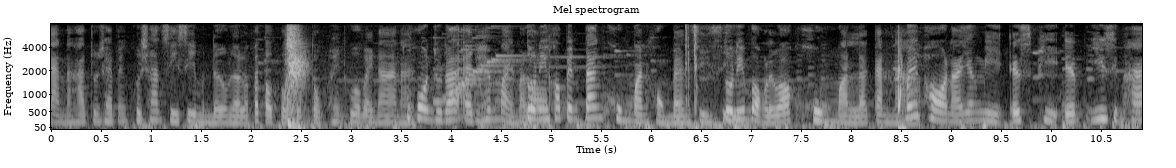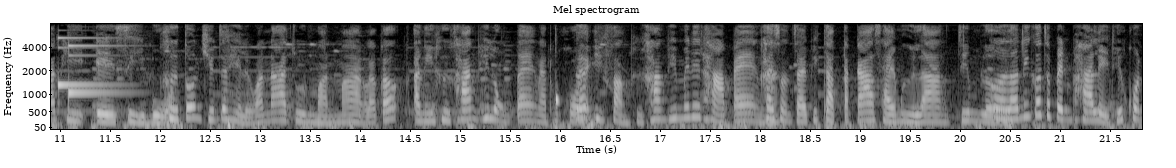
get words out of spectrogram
กันนะคะจูใช้เป็นคุชชั่นซีซีเหมือนเดิมแล้วแล้วก็ตบตบตบตบให้ทั่วใบหน้านะทุกคนจูได้ไอเทมใหม่มาลองตัวนี้เขาเป็นแป้งคุมมันของแบรนด์ซีซีตัวนี้บอกเลยว่าคุมมันและกันนะไม่พอนะยังมี SPF 25 PA 4 บวกคือต้นคลิปจะเห็นเลยว่าหน้าจูนมันมาก แล้วก็อันนี้คือข้างที่ลงแป้งนะทุกคนและอีกฝั่งคือข้างที่ไม่ได้ทาแป้งนะใครสนใจพิกัดตะกร้าซ้ายมือล่างจิ้มเลยเออแล้วนี่ก็จะเป็นพาเลทที่คน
